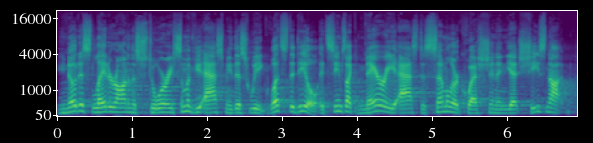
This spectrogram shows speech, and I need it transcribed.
You notice later on in the story, some of you asked me this week, what's the deal? It seems like Mary asked a similar question, and yet she's not,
